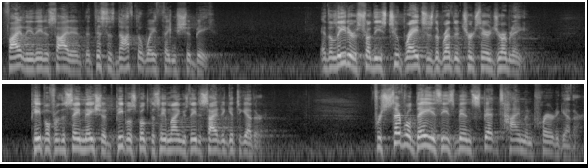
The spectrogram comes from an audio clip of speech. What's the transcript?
Finally, they decided that this is not the way things should be. And the leaders from these two branches, the Brethren Church there in Germany, people from the same nation, people spoke the same language, they decided to get together. For several days, these men spent time in prayer together.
